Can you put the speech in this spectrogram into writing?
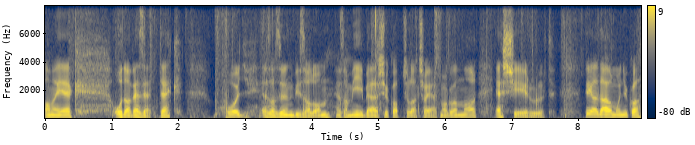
amelyek oda vezettek, hogy ez az önbizalom, ez a mély belső kapcsolat saját magammal, ez sérült. Például mondjuk a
